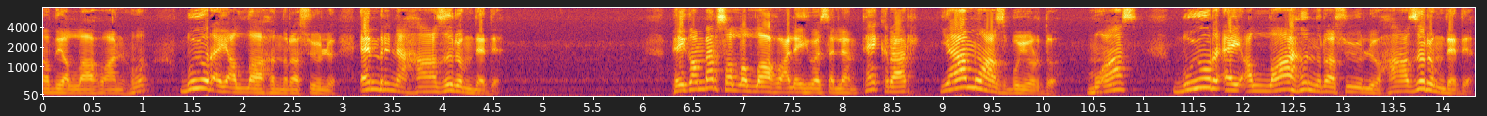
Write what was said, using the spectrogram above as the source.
radıyallahu anhu buyur ey Allah'ın Resulü emrine hazırım dedi. Peygamber sallallahu aleyhi ve sellem tekrar Ya Muaz buyurdu. Muaz buyur ey Allah'ın Resulü hazırım dedi.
